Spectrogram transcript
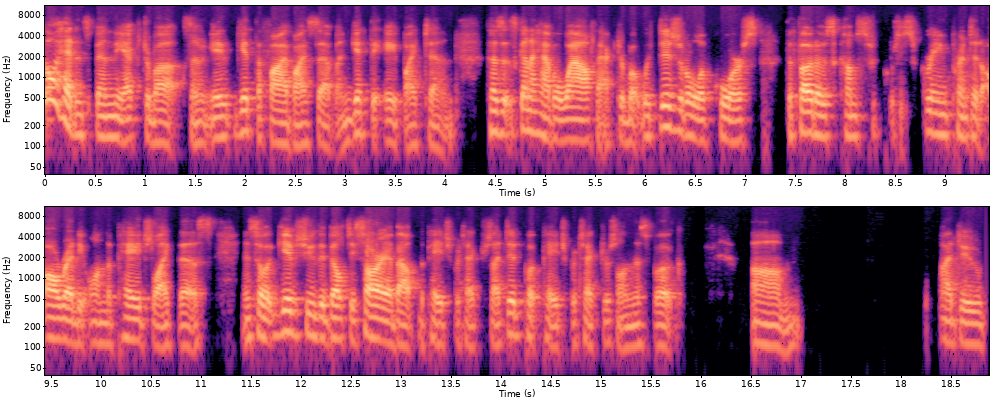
go ahead and spend the extra bucks and get the five by seven, get the eight by 10, because it's going to have a wow factor. But with digital, of course, the photos come screen printed already on the page like this. And so it gives you the ability, sorry about the page protectors. I did put page protectors on this book. Um, I do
